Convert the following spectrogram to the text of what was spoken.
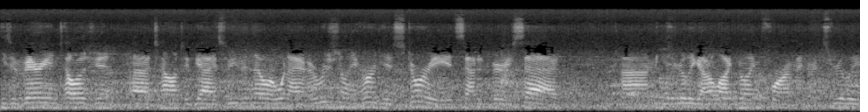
He's a very intelligent, uh, talented guy. So even though when I originally heard his story, it sounded very sad, um, he's really got a lot going for him, and it's really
